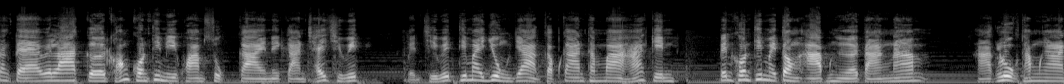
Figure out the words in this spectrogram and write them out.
ตั้งแต่เวลาเกิดของคนที่มีความสุขกายในการใช้ชีวิต เป็นชีวิตที่ไม่ยุ่งยากกับการทำมาหากิน เป็นคนที่ไม่ต้องอาบเหงื่อต่างน้ำหากลูกทำงาน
